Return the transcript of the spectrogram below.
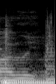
Probably.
